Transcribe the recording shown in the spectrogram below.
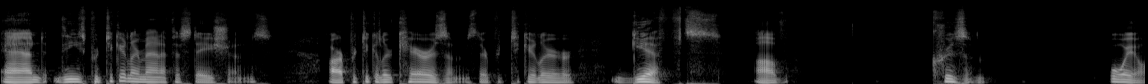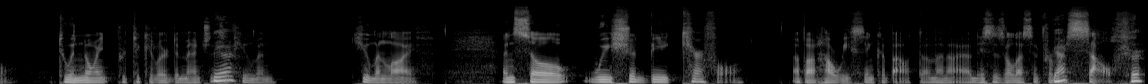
and these particular manifestations are particular charisms. They're particular gifts of chrism, oil, to anoint particular dimensions Yeah. of human human life. And so we should be careful about how we think about them. And I, this is a lesson for Yeah, myself. sure.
